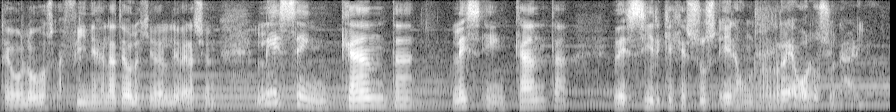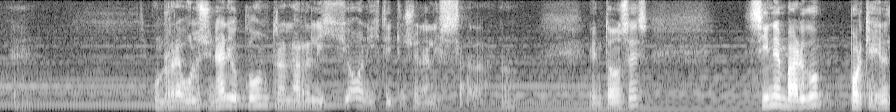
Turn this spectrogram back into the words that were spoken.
teólogos afines a la teología de la liberación, les encanta, les encanta decir que Jesús era un revolucionario. ¿eh? Un revolucionario contra la religión institucionalizada. Entonces, sin embargo, porque Él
